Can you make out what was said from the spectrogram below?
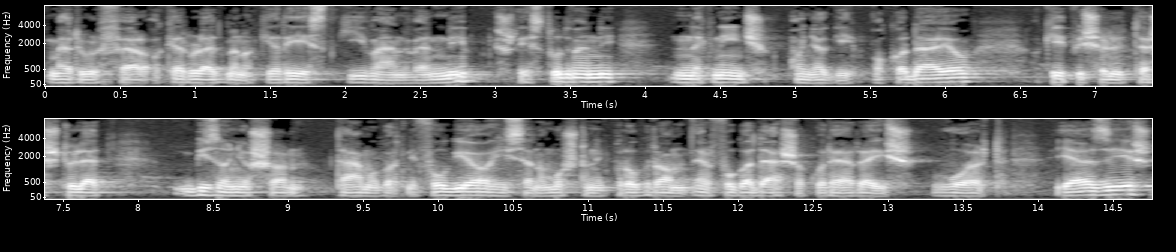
merül fel a kerületben, aki részt kíván venni, és részt tud venni, ennek nincs anyagi akadálya. A képviselőtestület bizonyosan támogatni fogja, hiszen a mostani program elfogadásakor erre is volt jelzés,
